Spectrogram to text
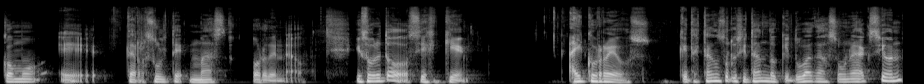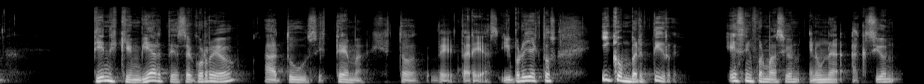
como eh, te resulte más ordenado. Y sobre todo, si es que hay correos que te están solicitando que tú hagas una acción, tienes que enviarte ese correo a tu sistema gestor de tareas y proyectos y convertir esa información en una acción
